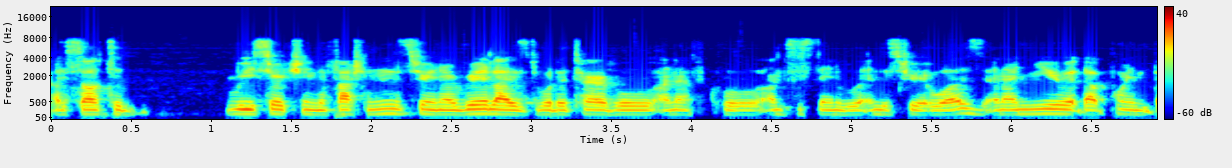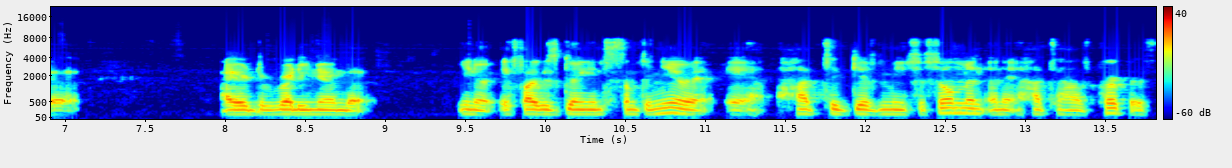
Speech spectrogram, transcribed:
I started researching the fashion industry and I realized what a terrible, unethical, unsustainable industry it was. And I knew at that point that I had already known that, you know, if I was going into something new, it, it had to give me fulfillment and it had to have purpose.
